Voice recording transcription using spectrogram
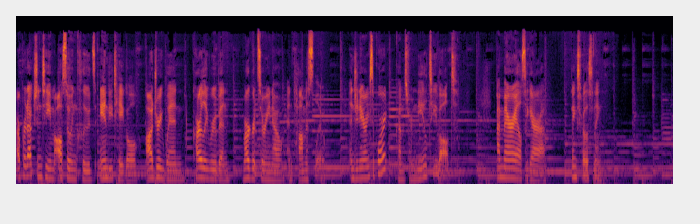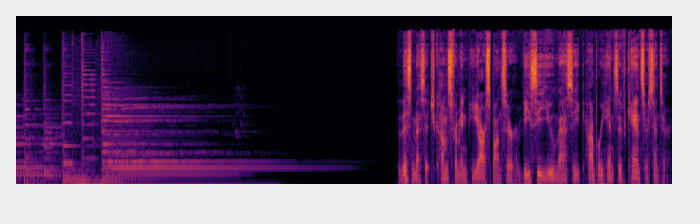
Our production team also includes Andy Tagle, Audrey Nguyen, Carly Rubin, Margaret Cirino, and Thomas Liu. Engineering support comes from Neil Tevault. I'm Marielle Segarra. Thanks for listening. This message comes from NPR sponsor VCU Massey Comprehensive Cancer Center,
